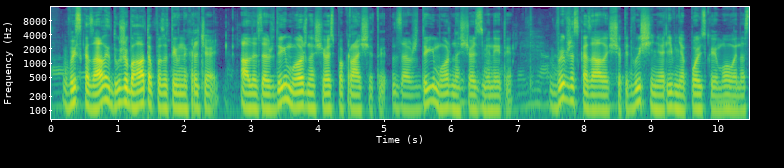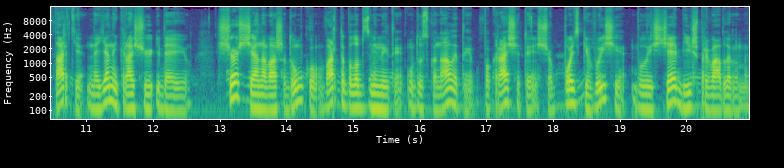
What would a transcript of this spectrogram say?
a- Ви сказали дуже багато позитивних речей, але завжди можна щось покращити, завжди можна щось змінити. Ви вже сказали, що підвищення рівня польської мови на старті не є найкращою ідеєю. Що ще, на вашу думку, варто було б змінити, удосконалити, покращити, щоб польські виші були ще більш привабливими?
